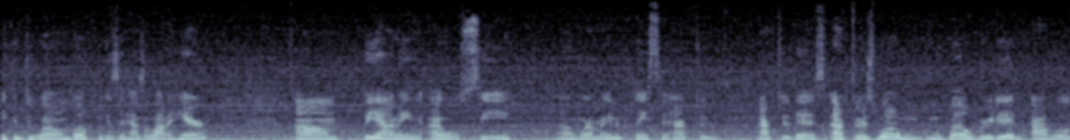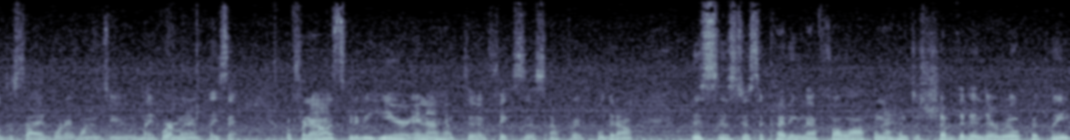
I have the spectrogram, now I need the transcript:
it can do well on both because it has a lot of hair. Um, but yeah I mean I will see uh, where am I going to place it after after this. After it's well well rooted I will decide what I want to do like where I'm going to place it. But for now it's going to be here and I have to fix this after I pulled it out. This is just a cutting that fell off and I had to shove it in there real quickly.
